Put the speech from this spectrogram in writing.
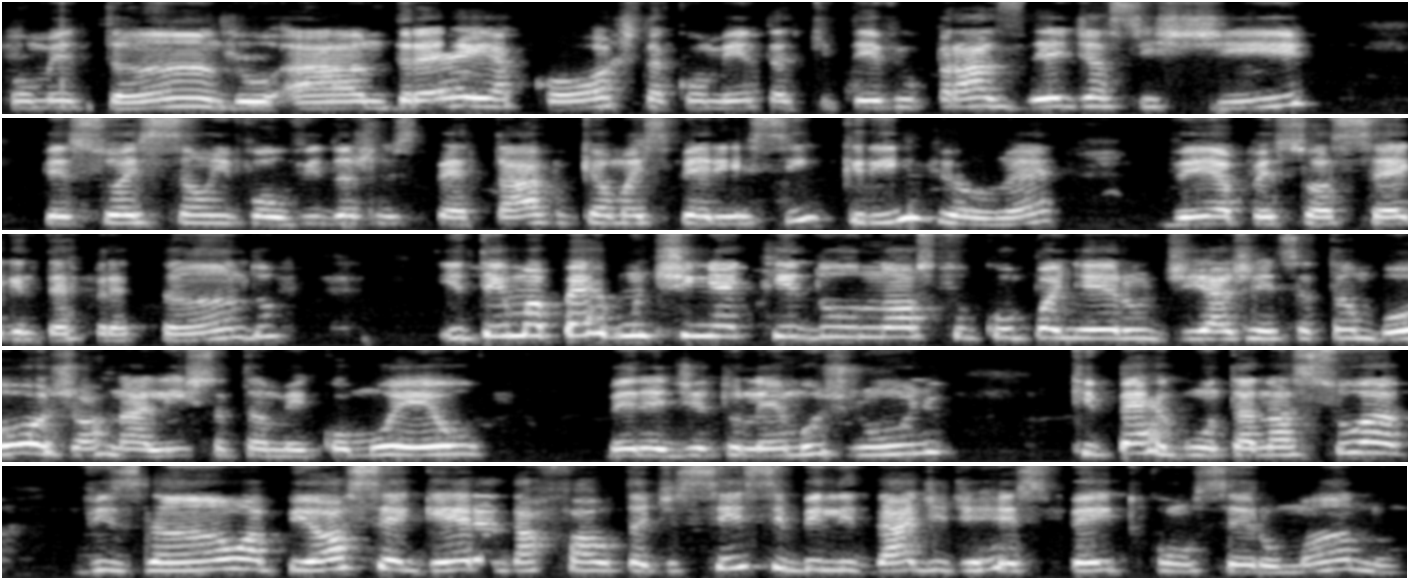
comentando. A Andréia Costa comenta que teve o prazer de assistir pessoas são envolvidas no espetáculo, que é uma experiência incrível, né? Ver a pessoa cega interpretando. E tem uma perguntinha aqui do nosso companheiro de agência Tambor, jornalista também como eu, Benedito Lemos Júnior, que pergunta: na sua visão, a pior cegueira é da falta de sensibilidade e de respeito com o ser humano?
